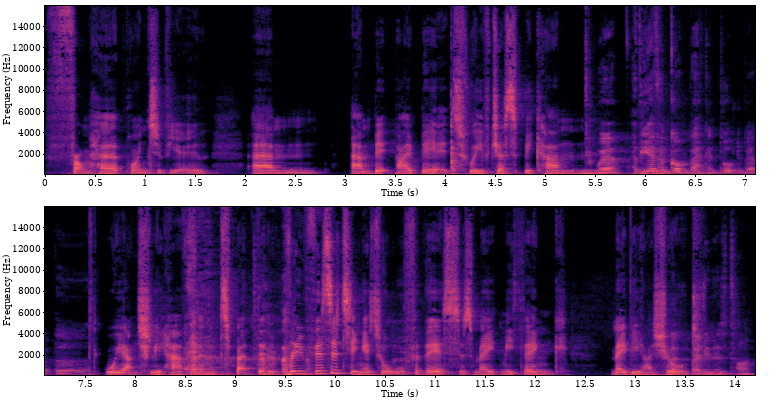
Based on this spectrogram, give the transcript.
from her point of view. Um, and bit by bit, we've just become. Well, have you ever gone back and talked about the? We actually haven't, but the, revisiting it all for this has made me think maybe I should. Maybe there's time.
